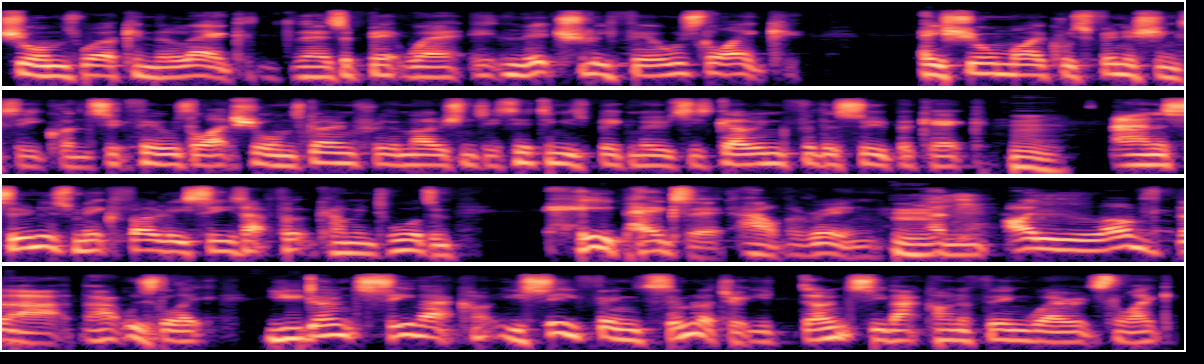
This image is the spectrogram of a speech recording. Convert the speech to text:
Shawn's working the leg, there's a bit where it literally feels like a Shawn Michaels finishing sequence. It feels like Shawn's going through the motions. He's hitting his big moves. He's going for the super kick. Mm. And as soon as Mick Foley sees that foot coming towards him, he pegs it out the ring. Mm. And I love that. That was like, you don't see that. You see things similar to it. You don't see that kind of thing where it's like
